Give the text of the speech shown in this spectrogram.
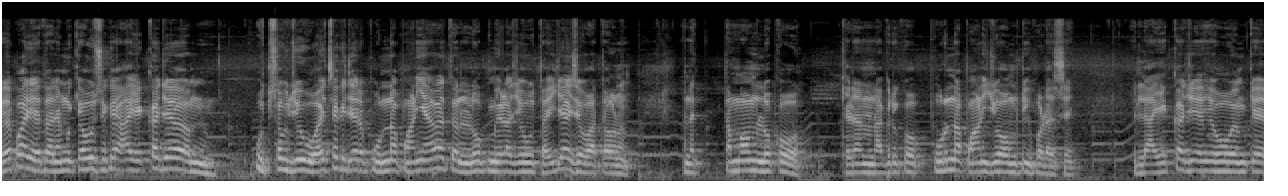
વેપારી હતા એમનું કહેવું છે કે આ એક જ ઉત્સવ જેવું હોય છે કે જ્યારે પૂરના પાણી આવે તો લોકમેળા જેવું થઈ જાય છે વાતાવરણ. અને તમામ લોકો ખેડાના નાગરિકો પૂરના પાણી જોવા ઉમટી પડે છે. એટલે આ એક જ એવો એમ કે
